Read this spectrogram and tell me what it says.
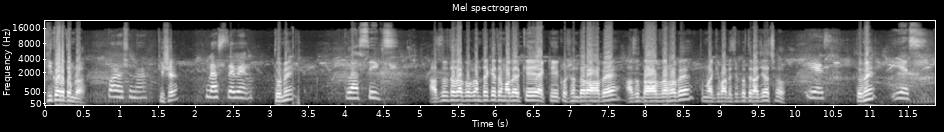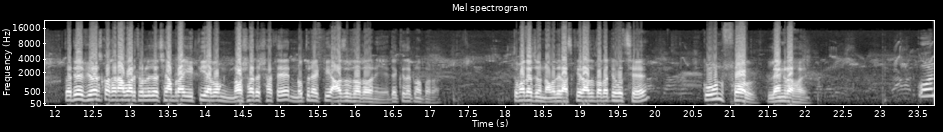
কি করো তোমরা? পড়াশোনা। কিসে? Class seven. তুমি? Class six. আজব দাদার প্রোগ্রাম থেকে তোমাদেরকে একটি কোশ্চেন ধরা হবে। আজব দাদা দেওয়া হবে। তোমরা কি পার্টিসিপেট করতে রাজি আছো? ইয়েস তুমি? ইয়েস তো ডিয়ার ভিউয়ার্স কথা না আবার চলে যাচ্ছে আমরা ইতি এবং নসাদের সাথে নতুন একটি আজব দাদা নিয়ে। দেখতে থাকুন আপনারা। তোমাদের জন্য আমাদের আজকের আজব দাদাটি হচ্ছে কোন ফল ল্যাংড়া হয়? কোন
